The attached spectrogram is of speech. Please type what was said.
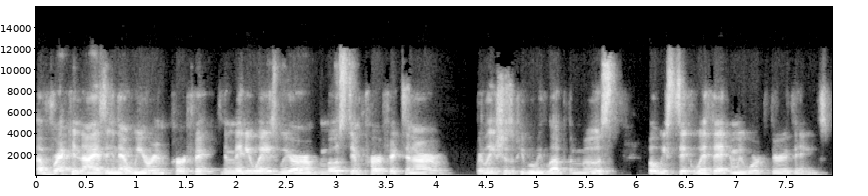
of recognizing that we are imperfect. In many ways, we are most imperfect in our relations with people we love the most, but we stick with it and we work through things.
